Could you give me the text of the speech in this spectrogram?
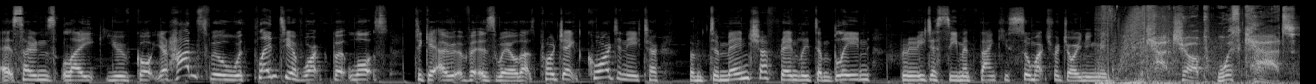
It sounds like you've got your hands full with plenty of work, but lots to get out of it as well. That's project coordinator from Dementia Friendly Dunblane, Breda Seaman. Thank you so much for joining me. Catch up with Cat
